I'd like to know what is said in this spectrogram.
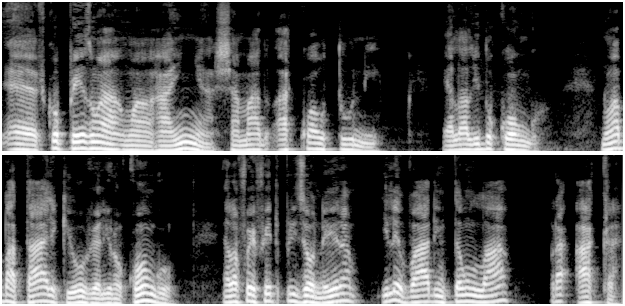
é, ficou presa uma, uma rainha chamada Aqualtune, ela ali do Congo. Numa batalha que houve ali no Congo, ela foi feita prisioneira e levada então lá para Acre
